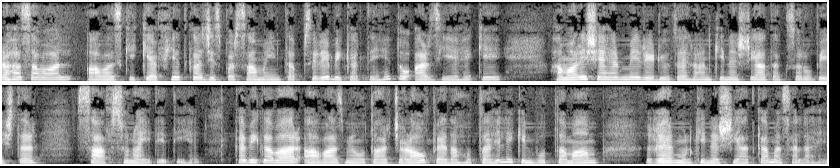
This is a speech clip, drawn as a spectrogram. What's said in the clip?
رہا سوال آواز کی کیفیت کا، جس پر سامعین تبصرے بھی کرتے ہیں، تو عرض یہ ہے کہ ہمارے شہر میں ریڈیو تہران کی نشریات اکثر و بیشتر صاف سنائی دیتی ہے۔ کبھی کبھار آواز میں اتار چڑھاؤ پیدا ہوتا ہے، لیکن وہ تمام غیر ملکی نشریات کا مسئلہ ہے۔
